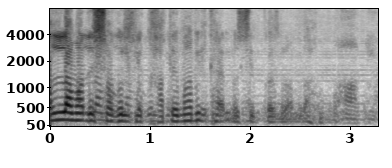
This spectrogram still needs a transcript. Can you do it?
আল্লাহ আমাদের সকলকে খাতেমা বিল খায়ের নসিব করবেন আল্লাহ আমিন।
